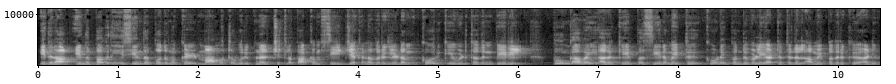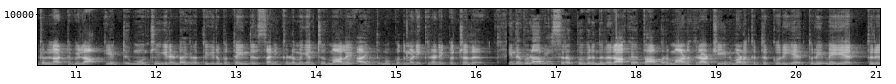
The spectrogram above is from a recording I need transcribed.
இதனால் இந்த பகுதியை சேர்ந்த பொதுமக்கள் மாமற்ற உறுப்பினர் சிட்லப்பாக்கம் சி. ஜெகன் அவர்களிடம் கோரிக்கை விடுத்ததன் பேரில் பூங்காவை அதற்கேற்ப சீரமைத்து கூடைப்பந்து விளையாட்டு திடல் அமைப்பதற்கு அடிக்கல் நாட்டு விழா எட்டு மூன்று இரண்டாயிரத்து இருபத்தைந்து சனிக்கிழமையன்று மாலை ஐந்து முப்பது மணிக்கு நடைபெற்றது. இந்த விழாவில் சிறப்பு விருந்தினராக தாம்பரம் மாநகராட்சியின் வணக்கத்திற்குரிய துணை மேயர் திரு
